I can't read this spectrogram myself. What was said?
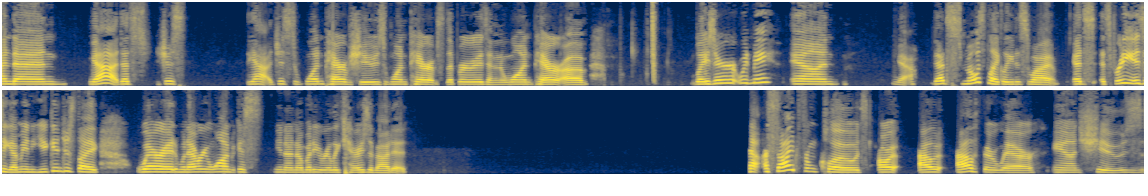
And then, yeah, that's just yeah, just one pair of shoes, one pair of slippers, and one pair of blazer with me. And yeah, that's most likely just why it's it's pretty easy. I mean, you can just like wear it whenever you want because you know nobody really cares about it. Now, aside from clothes, or out outerwear and shoes,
